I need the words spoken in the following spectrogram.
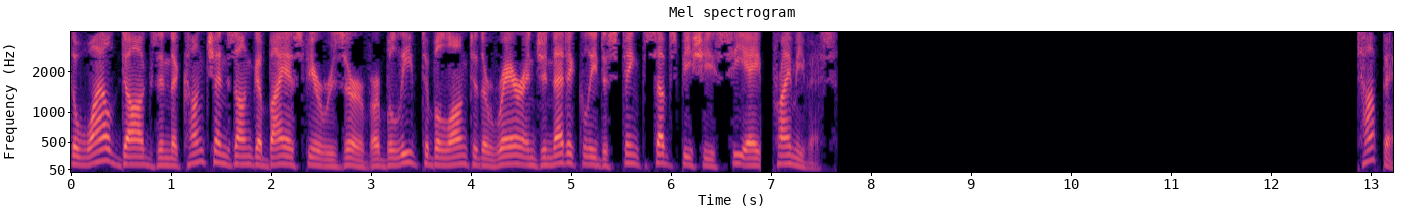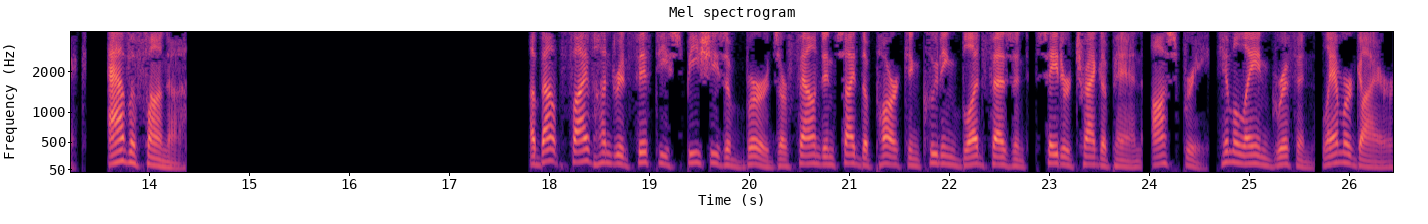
The wild dogs in the Kangchenjunga Biosphere Reserve are believed to belong to the rare and genetically distinct subspecies Ca. primaevus. Avifauna About 550 species of birds are found inside the park including blood pheasant, satyr tragopan, osprey, Himalayan griffon, lammergeier,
